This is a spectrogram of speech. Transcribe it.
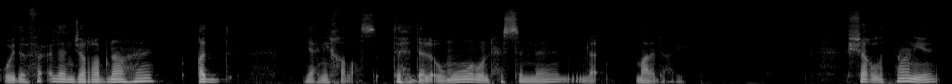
وإذا فعلا جربناها قد يعني خلاص تهدى الأمور ونحس إنه لا ما له داعي. الشغلة الثانية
